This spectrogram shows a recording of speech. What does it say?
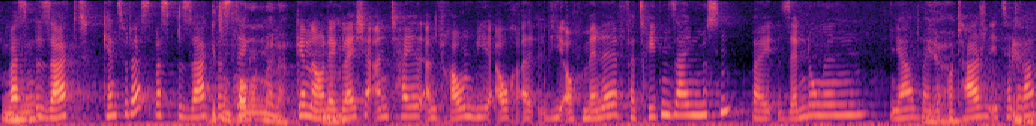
was besagt, kennst du das? Was besagt, Geht's um dass der- Frauen und Männer? Genau, der gleiche Anteil an Frauen wie auch, äh, wie auch Männer vertreten sein müssen bei Sendungen, ja, bei Ja. Reportagen etc.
